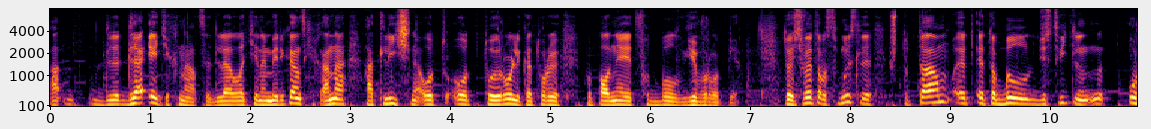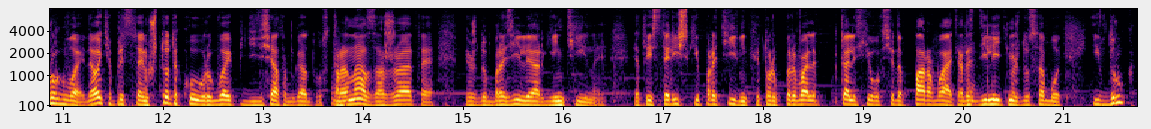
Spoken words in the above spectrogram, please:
а, для, для этих наций, для латиноамериканских, она отлична от, от той роли, которую выполняет футбол в Европе. То есть в этом смысле, что там это, это был действительно ну, Уругвай. Давайте представим, что такое Уругвай в 50 году. Страна, зажатая между Бразилией и Аргентиной. Это исторический противник, который порвали, пытались его всегда порвать, разделить между собой. И вдруг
